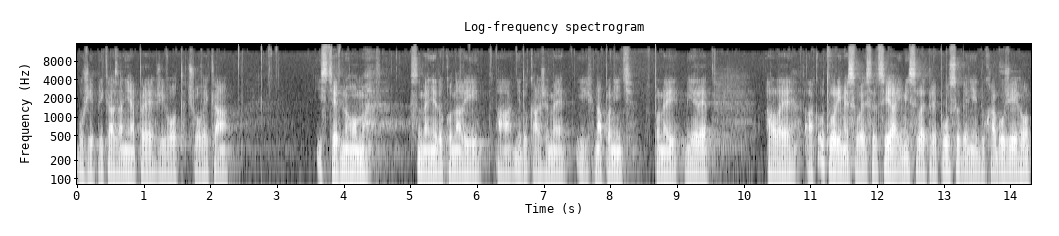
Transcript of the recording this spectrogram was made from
Božie prikázania pre život človeka. Isté v mnohom sme nedokonali a nedokážeme ich naplniť v plnej miere, ale ak otvoríme svoje srdcia i mysle pre pôsobenie Ducha Božieho,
